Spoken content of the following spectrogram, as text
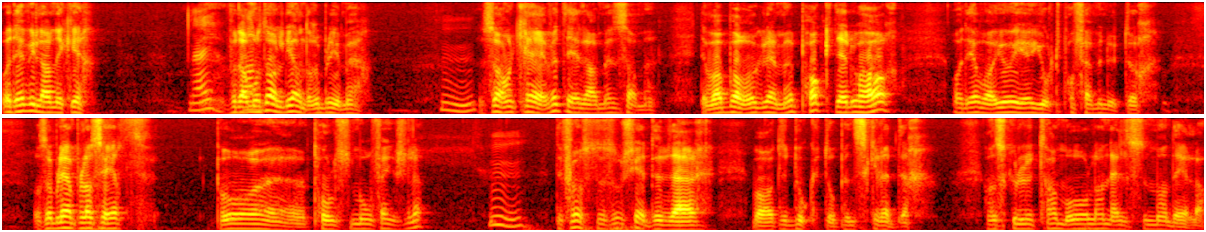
Og det ville han ikke. Nei, For da måtte alle de andre bli med. Mm. Så han krevet det da med det samme. Det var bare å glemme. Pakk det du har, og det var jo gjort på fem minutter. Og så ble han plassert på uh, Polsmo-fengselet. Mm. Det første som skjedde der, var at det dukket opp en skredder. Han skulle ta mål av Nelson Mandela.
